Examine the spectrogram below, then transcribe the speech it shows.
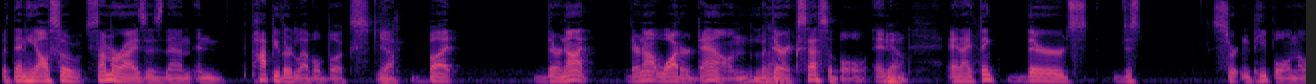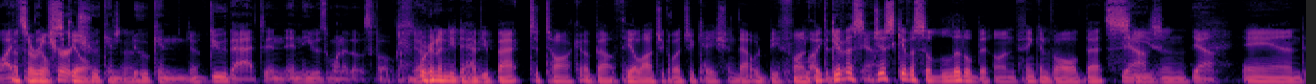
but then he also summarizes them in popular level books. Yeah. But they're not they're not watered down, but No. they're accessible. And Yeah. and I think there's just certain people in the life That's of a the real church skill, who isn't can who can Yeah. do that and and he was one of those folks. Yeah. We're going to need to have you back to talk about theological education. That would be fun. But give do it, us yeah. just give us a little bit on Finkenwalde that Yeah. season Yeah. and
